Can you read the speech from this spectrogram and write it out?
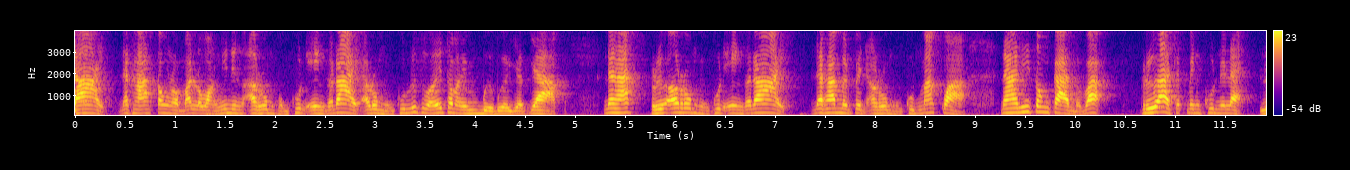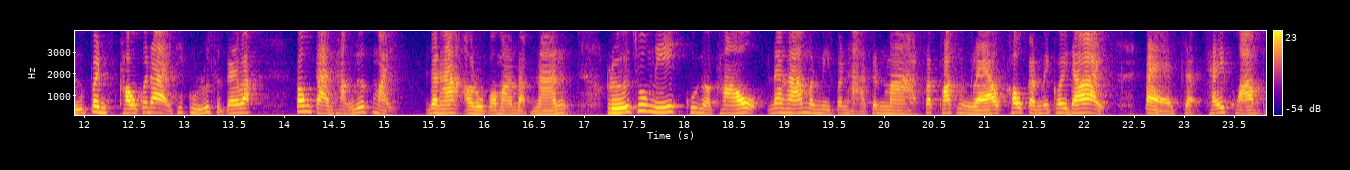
ได้นะคะ ต้องระมัดระวังนิดนึงอารมณ์ของคุณเองก็ได้อารมณ์ของคุณรู้สึกว่าเฮ้ยทำไมมันเบื่อเบื่อๆอยากๆนะคะหรืออารมณ์ของคุณเองก็ได้นะคะมันเป็นอารมณ์ของคุณมากกว่านะะที่ต้องการแบบว่า หรืออาจจะเป็นคุณนี่แหละ หรือเป็นเขาก็ได้ที่คุณรู้สึกได้ว่า ต้องการทางเลือกใหม่นะคะอารมณ์ประมาณแบบนั้น หรือช่วงนี้คุณกับเขานะคะมันมีปัญหากันมาสักพักหนึ่งแล้วเข้ากันไม่ค่อยได้ แต่จะใช้ความพ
